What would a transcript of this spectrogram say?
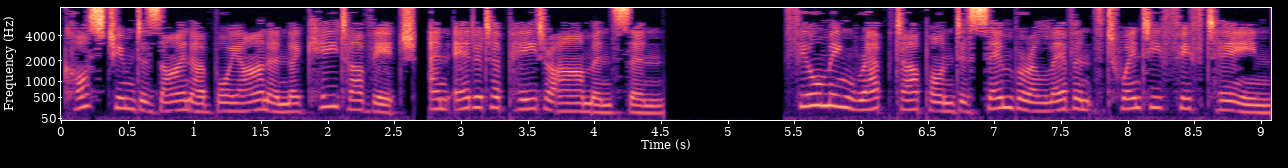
costume designer Bojana Nikitović, and editor Peter Amundson. Filming wrapped up on December 11, 2015.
